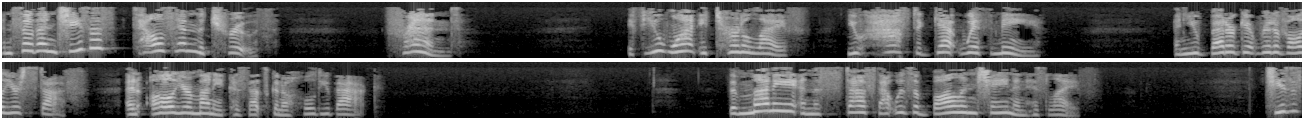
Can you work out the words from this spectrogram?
And so then Jesus tells him the truth. Friend, if you want eternal life, you have to get with me. And you better get rid of all your stuff and all your money because that's going to hold you back. The money and the stuff, that was a ball and chain in his life. Jesus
